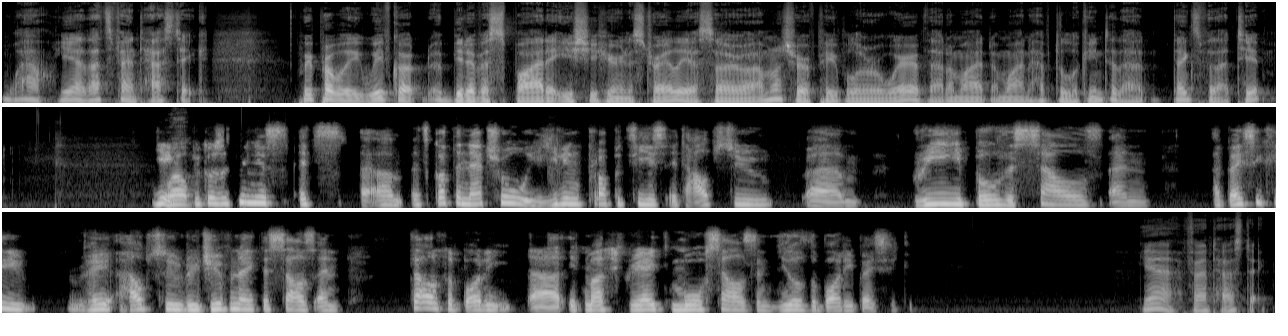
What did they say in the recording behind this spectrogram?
Wow, yeah, that's fantastic. We probably we've got a bit of a spider issue here in Australia, so I'm not sure if people are aware of that. I might I might have to look into that. Thanks for that tip. Yeah, well, because the thing is, it's um, it's got the natural healing properties. It helps to um, rebuild the cells and it basically re- helps to rejuvenate the cells and tells the body uh, it must create more cells and heal the body, basically. Yeah, fantastic.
